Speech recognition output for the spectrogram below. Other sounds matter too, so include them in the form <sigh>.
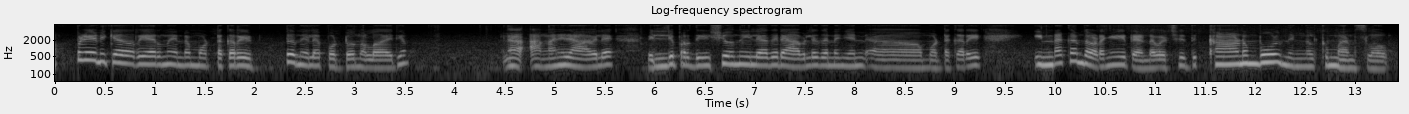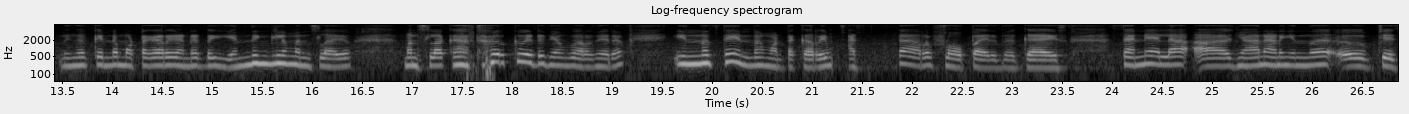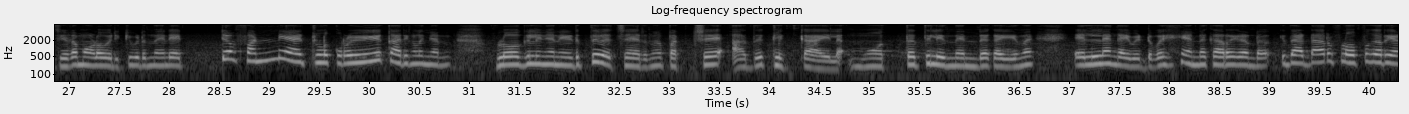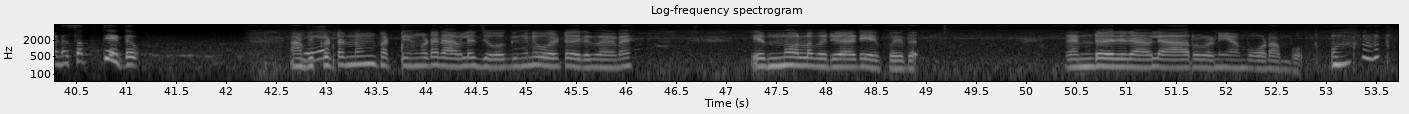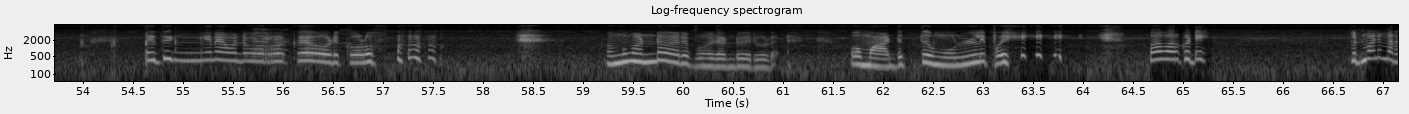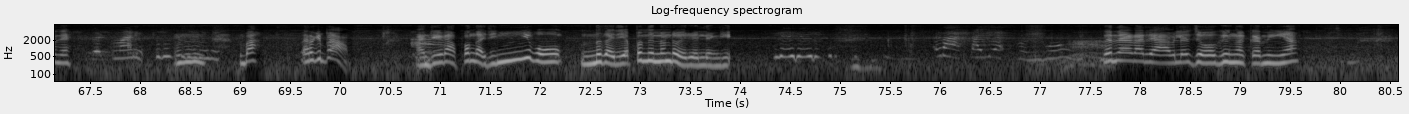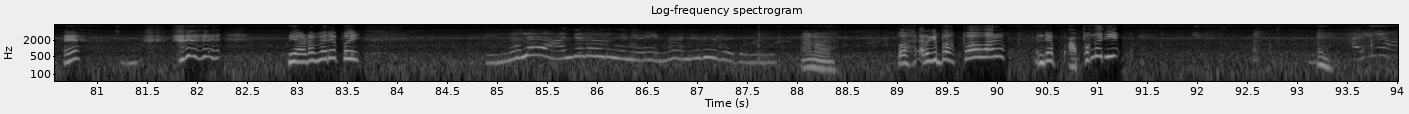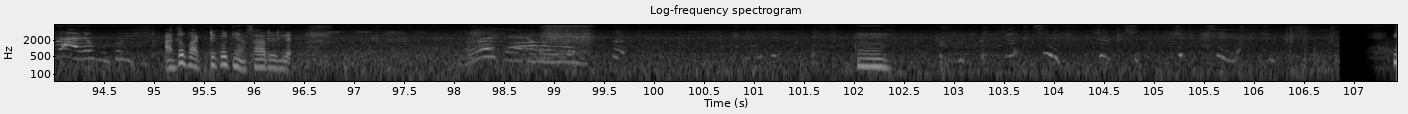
അപ്പോഴേ എനിക്ക് അറിയാമായിരുന്നു എന്റെ മുട്ടക്കറി എട്ട് നില പൊട്ടുമെന്നുള്ള കാര്യം. അങ്ങനെ രാവിലെ വലിയ പ്രതീക്ഷയൊന്നും ഇല്ലാതെ രാവിലെ തന്നെ ഞാൻ മുട്ടക്കറി ഉണ്ടാക്കാൻ തുടങ്ങിയിട്ടുണ്ട്. പക്ഷേ ഇത് കാണുമ്പോൾ നിങ്ങൾക്ക് മനസ്സിലാവും. നിങ്ങൾക്ക് എന്റെ മുട്ടക്കറി കണ്ടിട്ട് എന്തെങ്കിലും മനസ്സിലായോ? മനസ്സിലാക്കാത്തവർക്ക് വേണ്ടി ഞാൻ പറഞ്ഞുതരാം. ഇന്നത്തെ എന്റെ മുട്ടക്കറിയും അട്ടാറ് ഫ്ലോപ്പായിരുന്നു ഗൈസ് തന്നെയല്ല ഞാനാണെങ്കിൽ ഇന്ന് ചേച്ചിയുടെ മോളെ ഒരുക്കി വിടുന്നതിന്റെ ഏറ്റവും ഫണ്ണി ആയിട്ടുള്ള കുറേ കാര്യങ്ങൾ ഞാൻ വ്ളോഗിൽ ഞാൻ എടുത്തു വെച്ചായിരുന്നു. പക്ഷേ അത് ക്ലിക്കായില്ല മൊത്തത്തിൽ ഇന്ന് എന്റെ കയ്യിൽ നിന്ന് എല്ലാം കൈവിട്ടു പോയി. എന്റെ കറി കണ്ടോ? ഇത് അടാറ് ഫ്ലോപ്പ് കറിയാണ് സത്യമായിട്ടും. അബിക്കുട്ടനും പട്ടിയും കൂടെ രാവിലെ ജോഗിങ്ങിന് പോയിട്ട് വരുന്നതാണ്. എന്നുള്ള പരിപാടിയായിപ്പോയത്. രണ്ടുപേരും രാവിലെ ആറു മണിയാകുമ്പോൾ ഓടാൻ പോകും ഇതിങ്ങനെ അവന്റെ പുറമൊക്കെ ഓടിക്കോളും. അങ്ങ് മണ്ട വരെ പോകും രണ്ടുപേരും കൂടെ. ഓ മടുത്ത് മുള്ളിപ്പോയി. വാ പാർക്കുട്ടി ഗുഡ് മോർണിംഗ് പറഞ്ഞേ. വാ ഇറങ്ങിപ്പാ. ആന്റിയുടെ അപ്പം കരിഞ്ഞു പോവും. ഇന്ന് കരിയപ്പം തിന്നണ്ട വരും അല്ലെങ്കിൽ ഇതെന്നാടാ രാവിലെ ജോഗിങ് ഒക്കെ നീയാ? ഏ? നീ അവിടം വരെ പോയി. ആണോ? പോ ഇറങ്ങിപ്പോ പോ. വാറു. എന്റെ അപ്പം കരിയും. അത് പട്ടിക്കുഞ്ഞാ സാറില്ല ഉം.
